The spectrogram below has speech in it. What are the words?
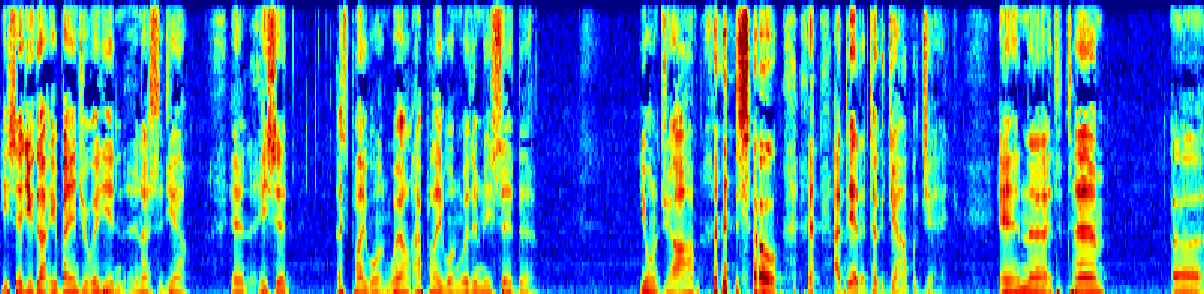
he said, "You got your banjo with you?" And, I said, "Yeah," and he said, "Let's play one." Well, I played one with him, and he said. Uh, you want a job? so I did. I took a job with Jack. And uh, at the time, uh,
